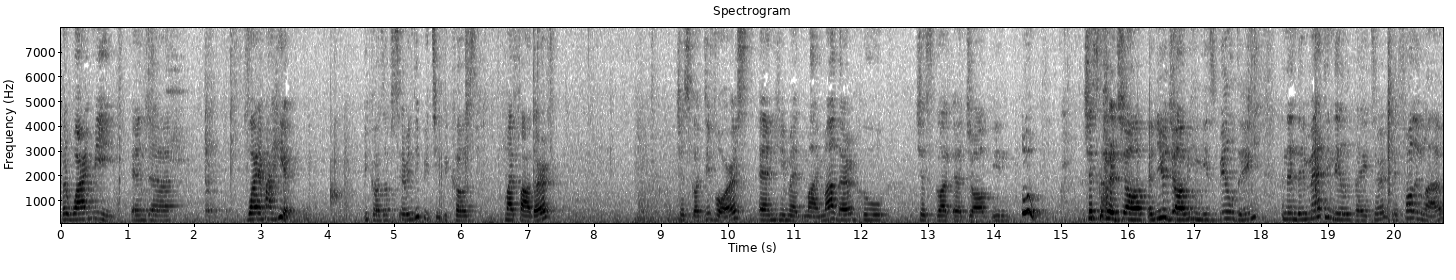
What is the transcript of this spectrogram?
but why me? And uh, why am I here? Because of serendipity, because my father just got divorced and he met my mother who just got a job in ooh, just got a job, a new job in his building, and then they met in the elevator, they fall in love,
